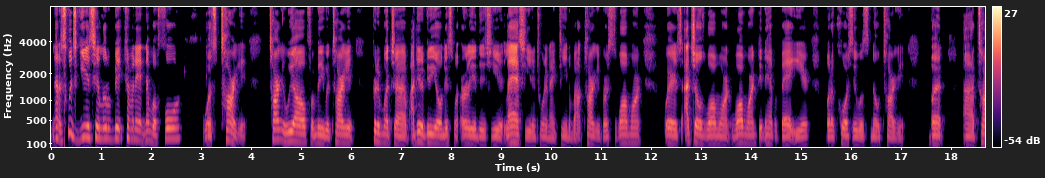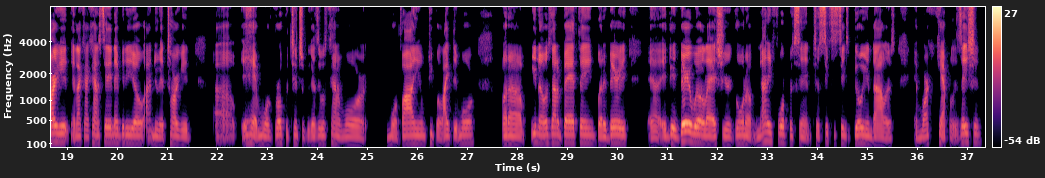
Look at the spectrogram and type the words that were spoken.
Now to switch gears here a little bit, coming in at number four was Target. Target, we all familiar with Target pretty much uh, I did a video on this one earlier this year, last year in 2019 about Target versus Walmart. Whereas I chose Walmart. Walmart didn't have a bad year, but of course it was no Target. But uh, Target, and like I kind of said in that video, I knew that Target uh, it had more growth potential because it was kind of more more volume. People liked it more. But uh, you know, it's not a bad thing. But it very uh, it did very well last year, going up 94% to $66 billion in market capitalization,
